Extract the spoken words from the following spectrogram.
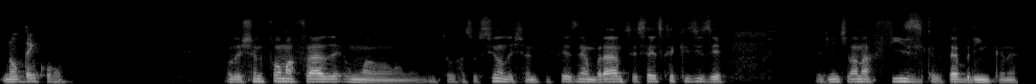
não tem como. O Alexandre foi uma frase, um seu raciocínio, Alexandre, que me fez lembrar, não sei se é isso que você quis dizer. A gente lá na física até brinca, né?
